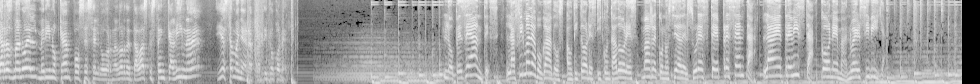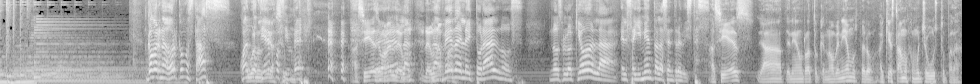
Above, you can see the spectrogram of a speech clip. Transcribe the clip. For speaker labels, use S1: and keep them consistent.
S1: Carlos Manuel Merino Campos es el gobernador de Tabasco, está en cabina y esta mañana platico con él.
S2: López de Antes, la firma de abogados, auditores y contadores más reconocida del sureste, presenta la entrevista con Emanuel Civilla.
S1: Gobernador, ¿cómo estás? ¿Cuánto tiempo sin ver?
S3: Así es, Emanuel, de,
S1: la,
S3: de
S1: la veda electoral nos, nos bloqueó la, el seguimiento a las entrevistas.
S3: Así es, ya tenía un rato que no veníamos, pero aquí estamos con mucho gusto para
